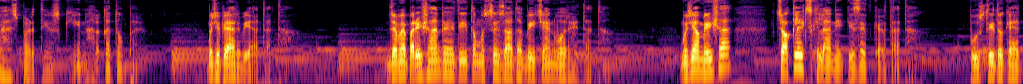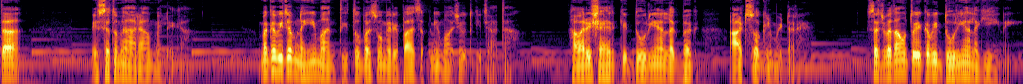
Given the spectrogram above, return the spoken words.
मैं हंस पड़ती उसकी इन हरकतों पर। मुझे प्यार भी आता था। जब मैं परेशान रहती तो मुझसे ज़्यादा बेचैन वो रहता था। मुझे हमेशा चॉकलेट्स खिलाने की जिद करता था। पूछती तो कहता, इससे तुम्हें आराम मिलेगा। मैं कभी जब नहीं मानती तो बस वो मेरे पास अपनी मौजूदगी चाहता। हमारे शहर की दूरियाँ लगभग 800 किलोमीटर है। सच बताऊँ तो ये कभी दूरियाँ लगी ही नहीं।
